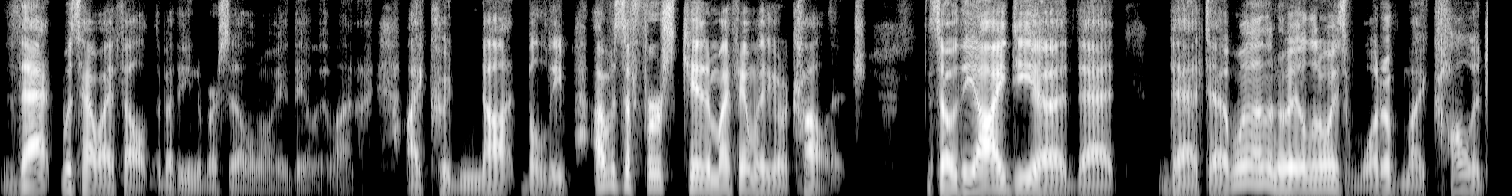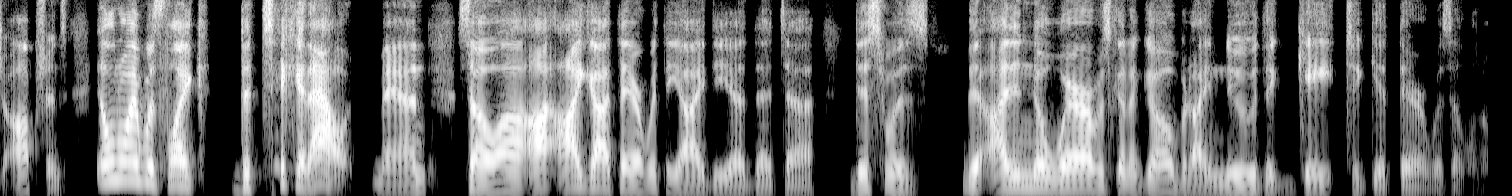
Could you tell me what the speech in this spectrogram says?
That was how i felt about the university of illinois and daily illini. I could not believe i was the first kid in my family to go to college. So the idea that that uh, well, I don't know. Illinois is one of my college options. Illinois was like the ticket out, man. So uh, I, I, got there with the idea that uh, this was the, I didn't know where I was going to go, but I knew the gate to get there was Illinois.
